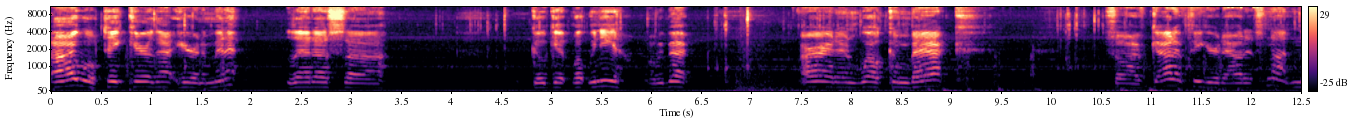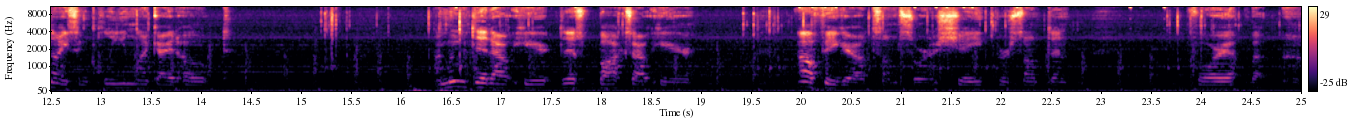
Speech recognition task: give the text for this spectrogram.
I will take care of that here in a minute. Let us uh, go get what we need. I'll be back. Alright, and welcome back. So I've got it figured out. It's not nice and clean like I had hoped. I moved it out here, this box out here. I'll figure out some sort of shape or something for it, but uh,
